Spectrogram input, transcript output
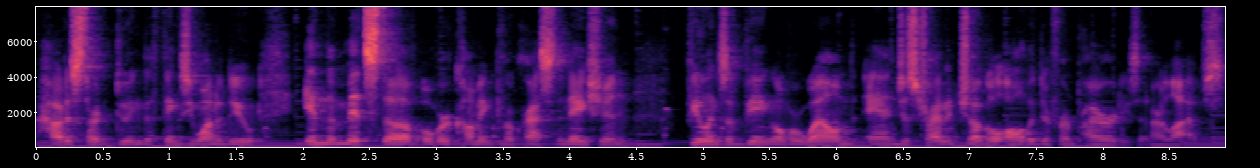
how to start doing the things you want to do in the midst of overcoming procrastination, feelings of being overwhelmed, and just trying to juggle all the different priorities in our lives.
